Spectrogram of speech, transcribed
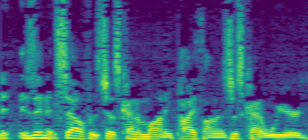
it is in itself is just kind of Monty Python. It's just kind of weird,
